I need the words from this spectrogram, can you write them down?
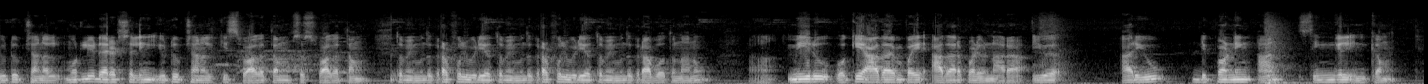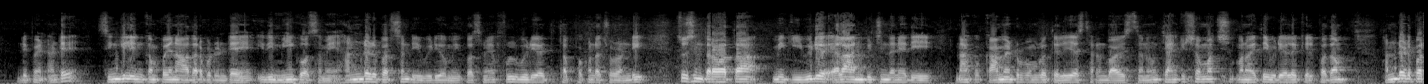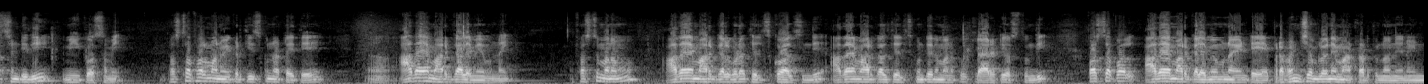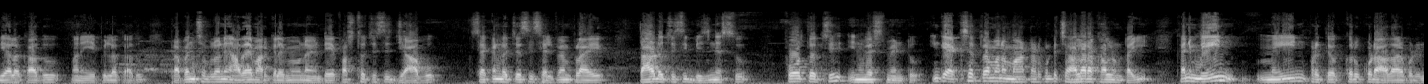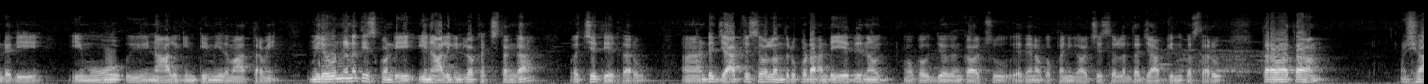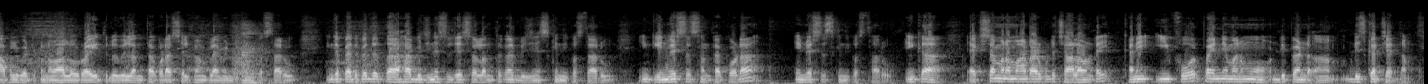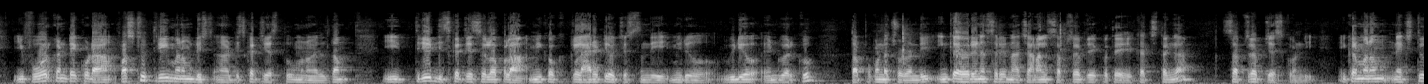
YouTube channel Murali direct selling YouTube ఛానల్కి స్వాగతం సుస్వాగతం. తో మీ ముందుకు రఫుల్ వీడియోతో మీ ముందుకు రఫుల్ వీడియోతో మీ ముందుకు రాబోతున్నాను. మీరు ఒకే ఆదాయంపై ఆధారపడి ఉన్నారా? Are you depending on single income? Depend అంటే సింగిల్ ఇన్కమ్ పైన ఆధారపడి ఉంటే ఇది మీకోసమే. హండ్రెడ్ పర్సెంట్ ఈ వీడియో మీకోసమే. ఫుల్ వీడియో అయితే తప్పకుండా చూడండి. చూసిన తర్వాత మీకు ఈ వీడియో ఎలా అనిపించింది అనేది నాకు కామెంట్ రూపంలో తెలియజేస్తారని భావిస్తాను. థ్యాంక్ యూ సో మచ్ మనం అయితే వీడియోలోకి వెళ్ళిపోదాం. హండ్రెడ్ పర్సెంట్ ఇది మీకోసమే. ఫస్ట్ ఆఫ్ ఆల్ మనం ఇక్కడ తీసుకున్నట్టయితే ఆదాయ మార్గాలు ఏమేమి ఉన్నాయి? ఫస్ట్ మనము ఆదాయ మార్గాలు కూడా తెలుసుకోవాల్సిందే. ఆదాయ మార్గాలు తెలుసుకుంటేనే మనకు క్లారిటీ వస్తుంది. ఫస్ట్ ఆఫ్ ఆల్ ఆదాయ మార్గాలు ఏమేమి ఉన్నాయంటే ప్రపంచంలోనే మాట్లాడుతున్నాను నేను. ఇండియాలో కాదు మన ఏపీలో కాదు. ప్రపంచంలోనే ఆదాయ మార్గాలు ఏమేమి ఉన్నాయంటే ఫస్ట్ వచ్చేసి జాబు సెకండ్ వచ్చేసి సెల్ఫ్ ఎంప్లాయ్ థర్డ్ వచ్చేసి బిజినెస్ ఫోర్త్ వచ్చి ఇన్వెస్ట్మెంట్ ఇంకా ఎక్సెట్రా మనం మాట్లాడుకుంటే చాలా రకాలు ఉంటాయి. కానీ మెయిన్ మెయిన్ ప్రతి ఒక్కరు కూడా ఆధారపడి ఉండేది ఈ మూ ఈ నాలుగింటి మీద మాత్రమే. మీరు ఎవరినైనా తీసుకోండి. ఈ నాలుగింట్లో ఖచ్చితంగా వచ్చే తీరుతారు. అంటే జాబ్ చేసే వాళ్ళందరూ కూడా అంటే ఏదైనా ఒక ఉద్యోగం కావచ్చు ఏదైనా ఒక పని కావచ్చు చేసే వాళ్ళంతా జాబ్ కిందకి వస్తారు. తర్వాత షాపులు పెట్టుకున్న వాళ్ళు రైతులు వీళ్ళంతా కూడా సెల్ఫ్ ఎంప్లాయ్మెంట్ కిందకి వస్తారు. ఇంకా పెద్ద పెద్ద తరహా బిజినెస్లు చేసే వాళ్ళంతా కూడా బిజినెస్ కిందకి వస్తారు. ఇంకా ఇన్వెస్టర్స్ అంతా కూడా ఇన్వెస్టర్స్ కిందకి వస్తారు. ఇంకా ఎక్స్ట్రా మనం మాట్లాడుకుంటే చాలా ఉంటాయి. కానీ ఈ ఫోర్ పైనే మనము డిపెండ్ డిస్కస్ చేద్దాం. ఈ ఫోర్ కంటే కూడా ఫస్ట్ త్రీ మనం డిస్ డిస్కస్ చేస్తూ మనం వెళ్తాం. ఈ త్రీ డిస్కస్ చేసే లోపల మీకు ఒక క్లారిటీ వచ్చేస్తుంది. మీరు వీడియో ఎండ్ వరకు తప్పకుండా చూడండి. ఇంకా ఎవరైనా సరే నా ఛానల్ సబ్స్క్రైబ్ చేయకపోతే ఖచ్చితంగా సబ్స్క్రైబ్ చేసుకోండి. ఇక్కడ మనం నెక్స్ట్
